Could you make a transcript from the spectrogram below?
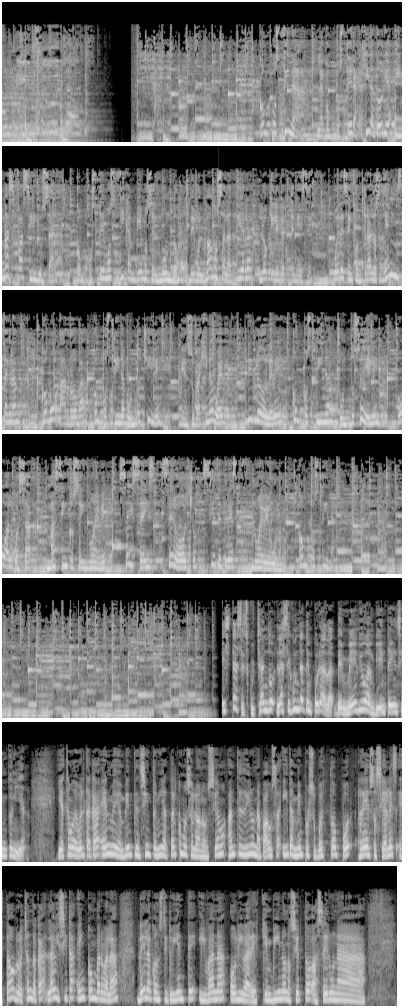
Compostina, la compostera giratoria y más fácil de usar. Compostemos y cambiemos el mundo. Devolvamos a la tierra lo que le pertenece. Puedes encontrarlos en Instagram como arroba compostina.chile, en su página web www.compostina.cl o al WhatsApp más 569 6608 7391. Compostina. Estás escuchando la segunda temporada de Medio Ambiente en Sintonía. Ya estamos de vuelta acá en Medio Ambiente en Sintonía, tal como se lo anunciamos antes de ir a una pausa y también, por supuesto, por redes sociales. Estamos aprovechando acá la visita en Conbarbalá de la constituyente Ivana Olivares, quien vino, ¿no es cierto?, a hacer una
